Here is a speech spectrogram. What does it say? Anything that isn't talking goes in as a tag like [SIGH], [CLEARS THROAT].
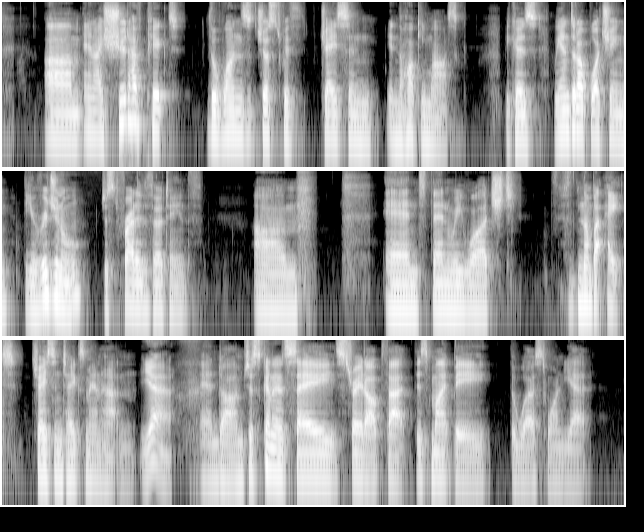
um, and I should have picked the ones just with Jason in the hockey mask, because we ended up watching the original, just Friday the Thirteenth, um, [LAUGHS] and then we watched number eight, Jason Takes Manhattan. Yeah. And uh, I'm just gonna say straight up that this might be the worst one yet.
